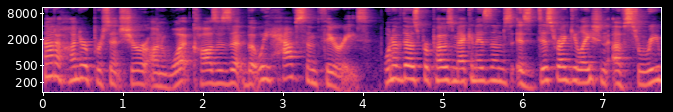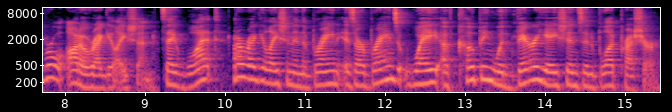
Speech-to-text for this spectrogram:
Not 100% sure on what causes it, but we have some theories. One of those proposed mechanisms is dysregulation of cerebral autoregulation. Say what? Autoregulation in the brain is our brain's way of coping with variations in blood pressure.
